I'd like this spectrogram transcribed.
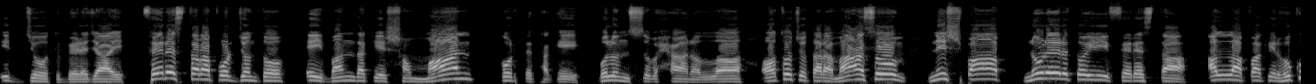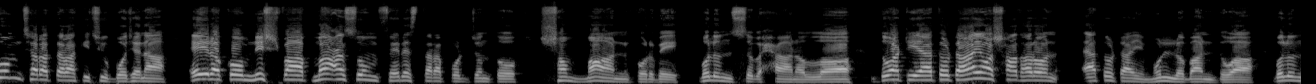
ইজ্জত বেড়ে যায়। ফেরেস্তারা পর্যন্ত এই বান্দাকে সম্মান করতে থাকে। বলুন, সুবহানাল্লাহ। অথচ তারা মাসুম, নিষ্পাপ, নূরের তৈরি ফেরেশতা। আল্লাহ পাকের হুকুম ছাড়া তারা কিছু বোঝে না। এই রকম নিষ্পাপ, মাসুম ফেরেশতারা পর্যন্ত সম্মান করবে। বলুন, সুবহানাল্লাহ। দোয়াটি এতটাই অসাধারণ, এতটাই মূল্যবান দোয়া। বলুন,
